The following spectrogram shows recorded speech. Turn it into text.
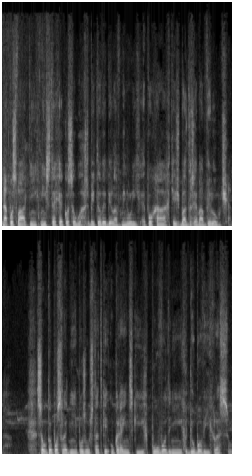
Na posvátních místech, jako jsou hřbitovy, byla v minulých epochách těžba dřeva vyloučena. Jsou to poslední pozůstatky ukrajinských původních dubových lesů.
